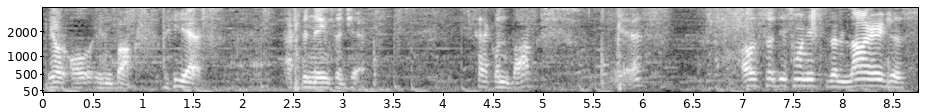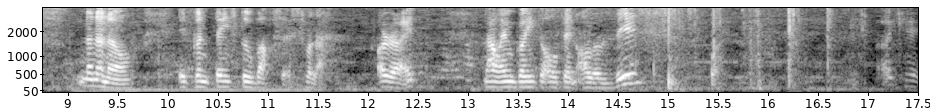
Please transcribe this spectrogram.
They are all in box. yes, as the name suggests. Second box. Yes. Also, this one is the largest. No, no, no. It contains two boxes. Voila. Alright. Now I'm going to open all of this. Okay.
